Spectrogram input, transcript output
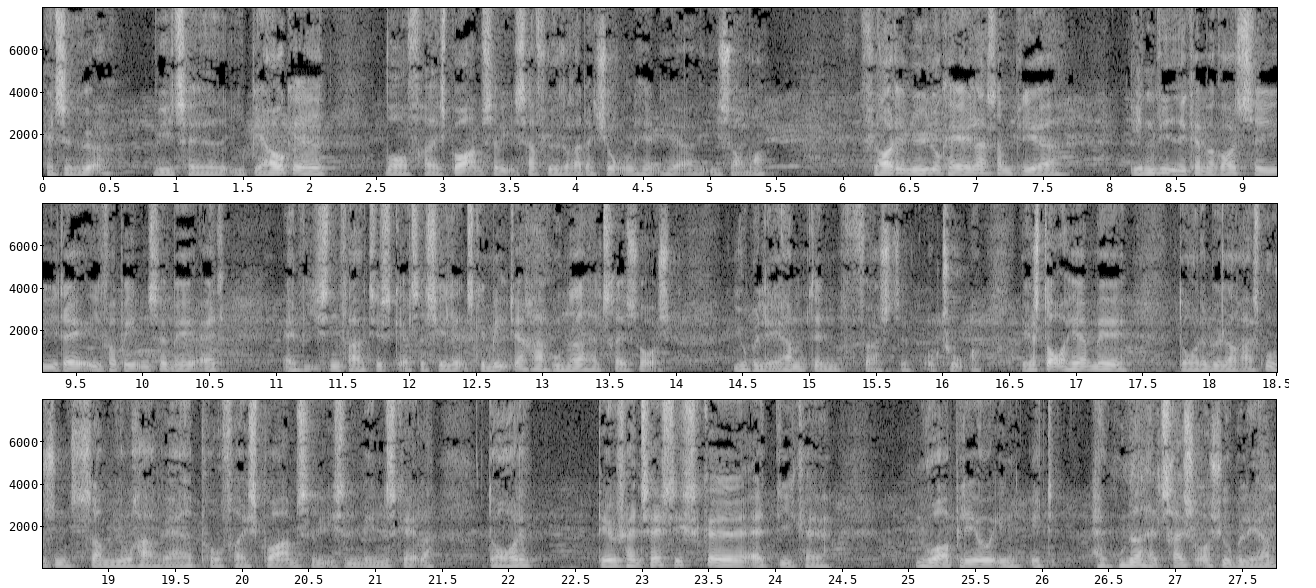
Helsingør. Vi er taget i Bjergegade, hvor Frederiksborg Amtsavis har flyttet redaktionen hen her i sommer. Flotte nye lokaler, som bliver indvidet, kan man godt sige, i dag i forbindelse med, at avisen faktisk, altså Sjællandske Medier, har 150 års jubilæum den 1. oktober. Og jeg står her med Dorte Møller Rasmussen, som jo har været på Frederiksborg Amtsavisen Menneskealder. Dorte, det er jo fantastisk, øh, at de kan nu opleve en, et 150 års jubilæum,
